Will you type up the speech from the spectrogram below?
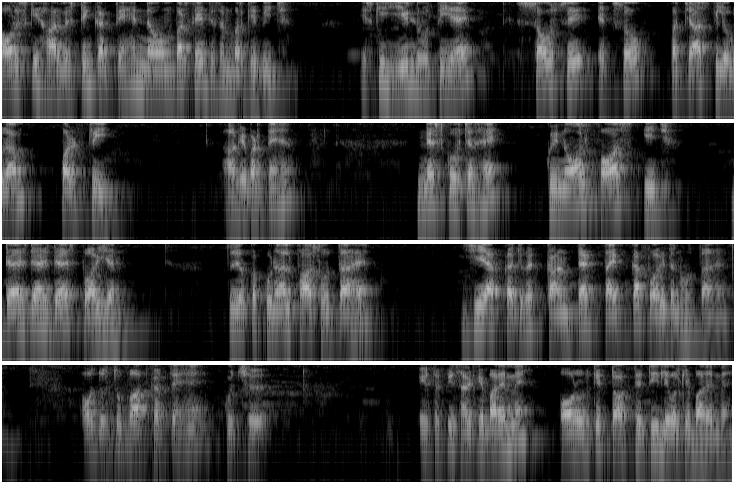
और इसकी हार्वेस्टिंग करते हैं नवंबर से दिसंबर के बीच। इसकी यील्ड होती है सौ से एक सौ पचास किलोग्राम पर ट्री। आगे बढ़ते हैं। नेक्स्ट क्वेश्चन है, quinalphos is dash dash dash poison. तो जो आपका कुनाल फास्ट होता है। ये आपका जो है कॉन्टैक्ट टाइप का पॉइजन होता है। और दोस्तों, बात करते हैं कुछ इंसेक्टिसाइड के बारे में और उनके टॉक्सिसिटी लेवल के बारे में।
